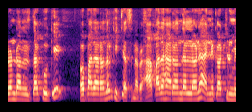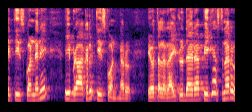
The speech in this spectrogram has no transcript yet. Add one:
రెండు వందలు తక్కువకి ఓ పదహారు వందలకి ఇచ్చేస్తున్నారు. ఆ పదహారు వందల్లోనే అన్ని ఖర్చులు మీరు తీసుకోండి అని ఈ బ్రోకర్లు తీసుకుంటున్నారు. యువతల రైతుల దగ్గర పీకేస్తున్నారు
